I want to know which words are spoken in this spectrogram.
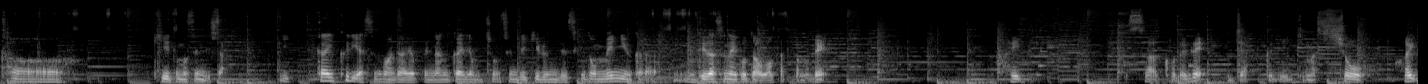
た消えてませんでした1回クリアするまではやっぱり何回でも挑戦できるんですけどメニューから抜け出せないことは分かったのではいさあこれでジャックでいきましょう。はい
